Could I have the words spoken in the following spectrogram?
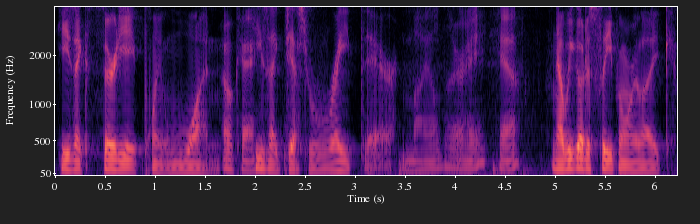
He's like 38.1. Okay. He's like just right there. Mild. All right. Yeah. Now we go to sleep and we're like,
